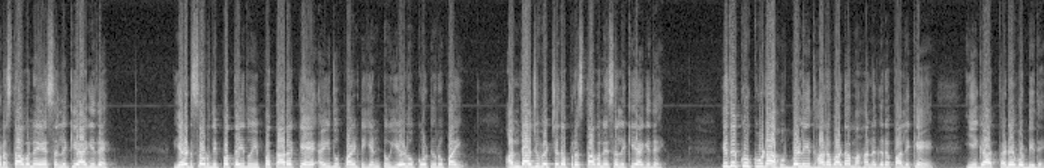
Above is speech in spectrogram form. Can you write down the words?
ಪ್ರಸ್ತಾವನೆ ಸಲ್ಲಿಕೆಯಾಗಿದೆ. ಎರಡು ಸಾವಿರದ ಇಪ್ಪತ್ತೈದು ಇಪ್ಪತ್ತಾರಕ್ಕೆ ಐದು ಪಾಯಿಂಟ್ ಎಂಟು ಏಳು ಕೋಟಿ ರೂಪಾಯಿ ಅಂದಾಜು ವೆಚ್ಚದ ಪ್ರಸ್ತಾವನೆ ಸಲ್ಲಿಕೆಯಾಗಿದೆ. ಇದಕ್ಕೂ ಕೂಡ ಹುಬ್ಬಳ್ಳಿ ಧಾರವಾಡ ಮಹಾನಗರ ಪಾಲಿಕೆ ಈಗ ತಡೆ ಒಡ್ಡಿದೆ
